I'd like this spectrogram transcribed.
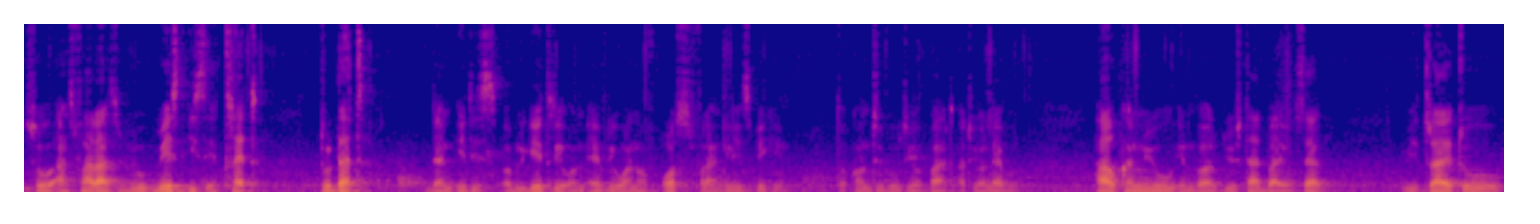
So as far as waste is a threat to that, then it is obligatory on every one of us, frankly speaking, to contribute your part at your level. How can you involve? You start by yourself. We try to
